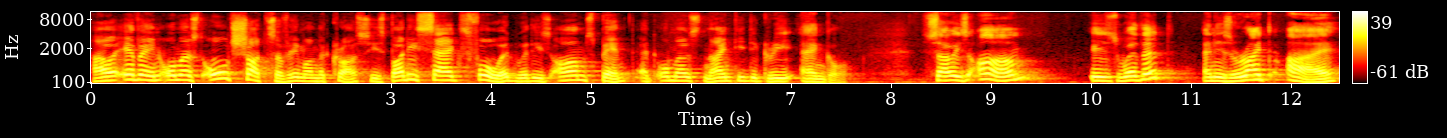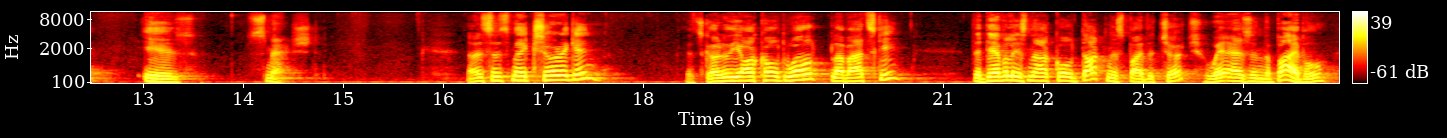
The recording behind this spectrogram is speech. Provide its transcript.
However, in almost all shots of him on the cross, his body sags forward with his arms bent at almost 90 degree angle. So his arm is withered and his right eye is smashed. Now let's just make sure again. Let's go to the occult world, Blavatsky. The devil is now called darkness by the church, whereas in the Bible,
